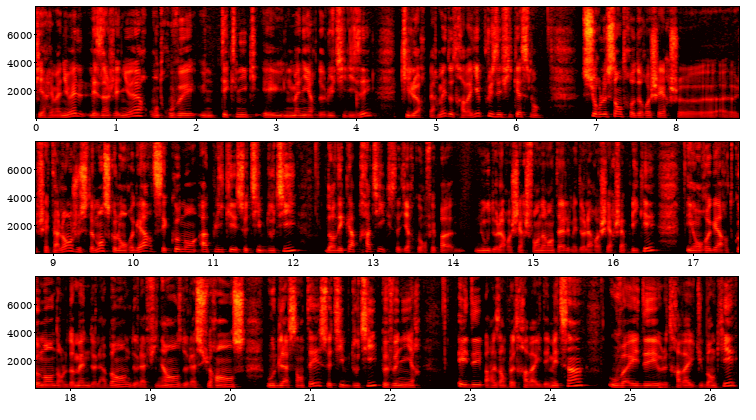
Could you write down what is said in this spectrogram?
Pierre-Emmanuel, les ingénieurs ont trouvé une technique et une manière de l'utiliser qui leur permet de travailler plus efficacement. Sur le centre de recherche euh, chez Talent, justement, ce que l'on regarde, c'est comment appliquer ce type d'outils dans des cas pratiques. C'est-à-dire qu'on ne fait pas, nous, de la recherche fondamentale, mais de la recherche appliquée. Et on regarde comment, dans le domaine de la banque, de la finance, de l'assurance ou de la santé, ce type d'outil peut venir aider par exemple le travail des médecins ou va aider le travail du banquier,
